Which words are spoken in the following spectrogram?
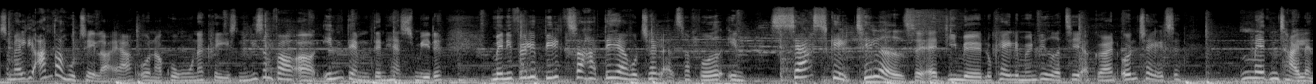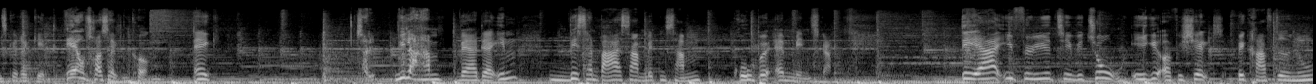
som alle de andre hoteller er under coronakrisen, ligesom for at inddæmme den her smitte. Men ifølge Bild, så har det her hotel altså fået en særskilt tilladelse af de med lokale myndigheder til at gøre en undtagelse med den thailandske regent. Det er jo trods alt en konge, ikke? Så vi lader ham være derinde, hvis han bare er sammen med den samme gruppe af mennesker. Det er ifølge TV2 ikke officielt bekræftet nu,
